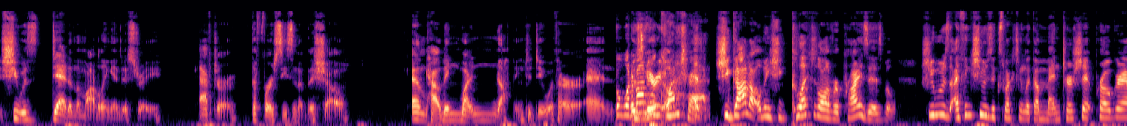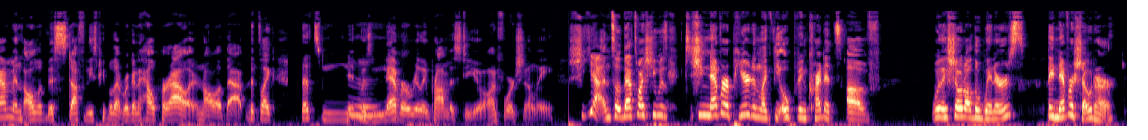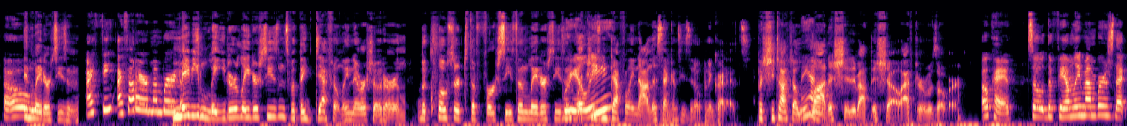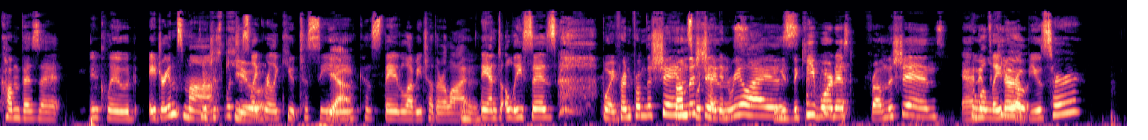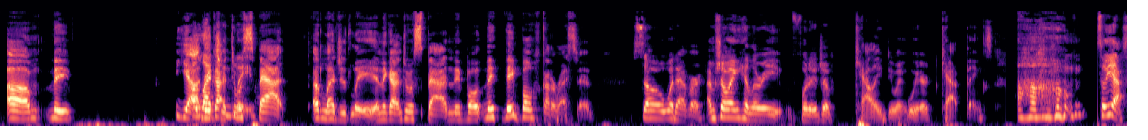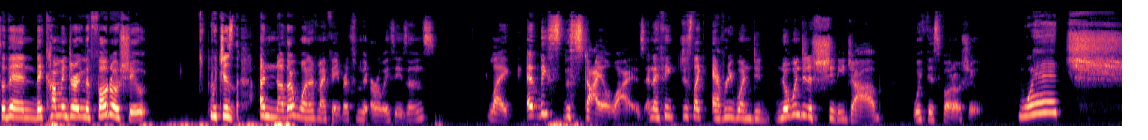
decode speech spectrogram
she was dead in the modeling industry after the first season of this show. And how they wanted nothing to do with her. And But what about her oh, contract? She got all, I mean, she collected all of her prizes, but she was, I think she was expecting like a mentorship program and all of this stuff and these people that were going to help her out and all of that. But it's like, that's, n- it was Mhm. never really promised to you, unfortunately. She, yeah, and so that's why she was, she never appeared in like the opening credits of when they showed all the winners. They never showed her oh, in later seasons. I think I thought I remembered. Maybe later, later seasons, but they definitely never showed her. in The closer to the first season, later seasons, like Really? she's definitely not in the second season opening credits. But she talked a Man. lot of shit about this show after it was over. Okay, so the family members that come visit include Adrian's mom, Which is like really cute to see Yeah. because they love each other a lot, Mhm. and Elise's boyfriend from the Shins, From the which I didn't realize, He's the keyboardist from the Shins, and who will later cute. abuse her. Um, they, yeah, they got into a spat allegedly, and they got into a spat, and they both they they both got arrested. So whatever. I'm showing Hillary footage of Callie doing weird cat things. Um. So yeah. So then they come in during the photo shoot, which is another one of my favorites from the early seasons. Like at least the style wise, and I think just like everyone did, no one did a shitty job with this photo shoot. Which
